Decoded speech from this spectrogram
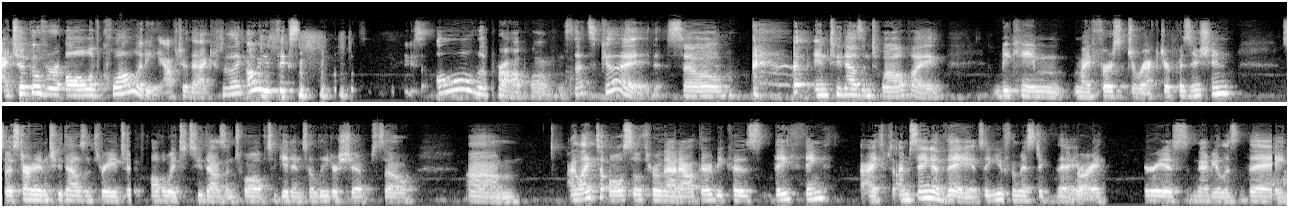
I took over all of quality after that because they're like, oh, you fix fix all the problems. That's good. So in 2012, I became my first director position. So I started in 2003, took all the way to 2012 to get into leadership. So um, I like to also throw that out there because they think I, am saying a they. It's a euphemistic they, right? right? Serious, nebulous they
